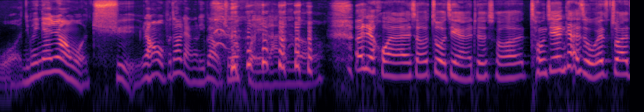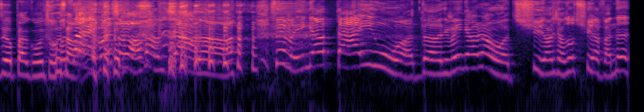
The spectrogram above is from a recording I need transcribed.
我，你们应该让我去，然后我不到两个礼拜我就会回来了。而且回来的时候坐进来就是说，从今天开始我会坐在这个办公桌上，我再也不会说我要放假了。所以你们应该要答应我的，你们应该要让我去。然后想说去了，反正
